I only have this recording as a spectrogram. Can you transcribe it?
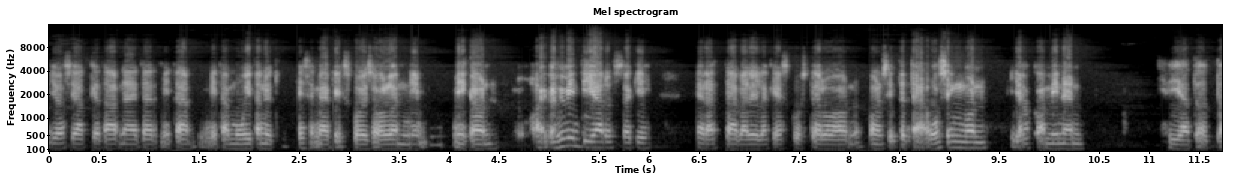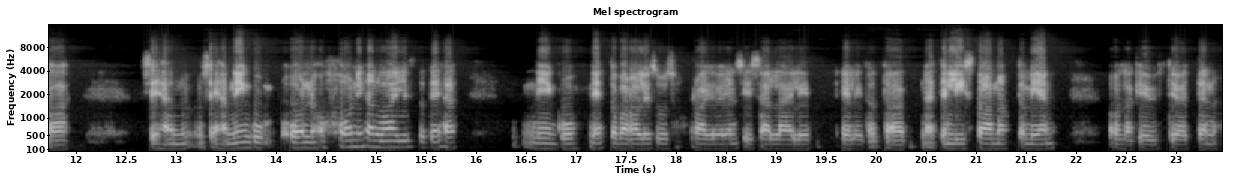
Jos jatketaan näitä, että mitä, mitä muita nyt esimerkiksi voisi olla, niin mikä on aika hyvin tiedossakin, herättää välillä keskustelua, on, on sitten tämä osingon jakaminen. Ja tota, sehän, sehän niin kuin on, on ihan laillista tehdä niin kuin nettovarallisuusrajojen sisällä, eli, eli tota, näiden listaamattomien osakeyhtiöiden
